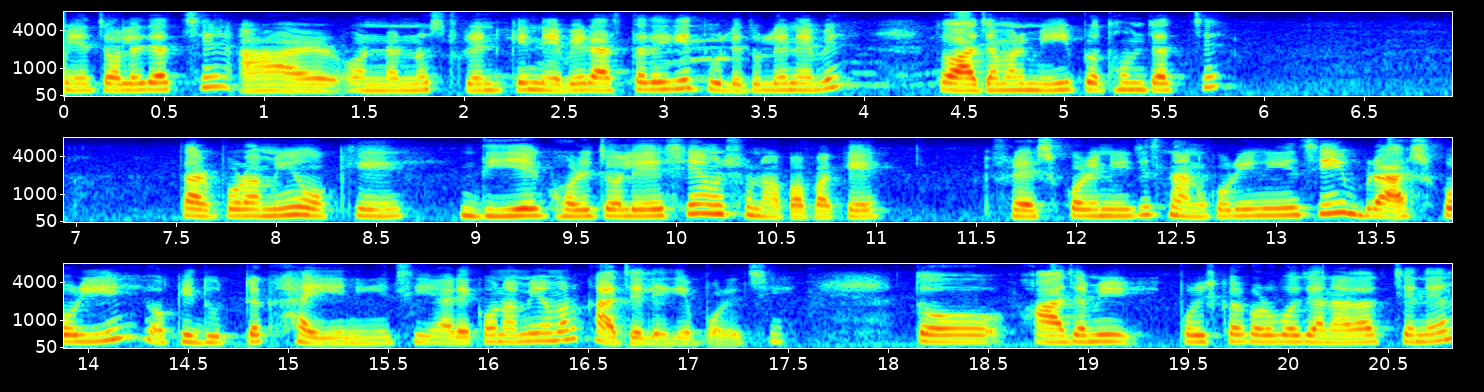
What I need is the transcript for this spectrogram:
মেয়ে চলে যাচ্ছে, আর অন্যান্য স্টুডেন্টকে নেবে রাস্তা থেকে, তুলে তুলে নেবে। তো আজ আমার মেয়েই প্রথম যাচ্ছে। তারপর আমি ওকে দিয়ে ঘরে চলে এসে আমার সোনা পাপাকে ফ্রেশ করে নিয়েছি, স্নান করিয়ে নিয়েছি ব্রাশ করিয়ে ওকে দুধটা খাইয়ে নিয়েছি। আর এখন আমি আমার কাজে লেগে পড়েছি। তো আজ আমি পরিষ্কার করব জানালার চ্যানেল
